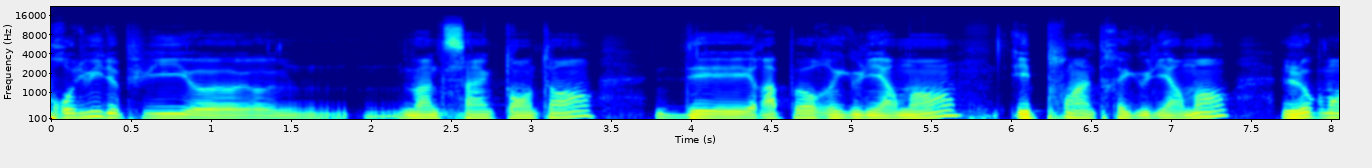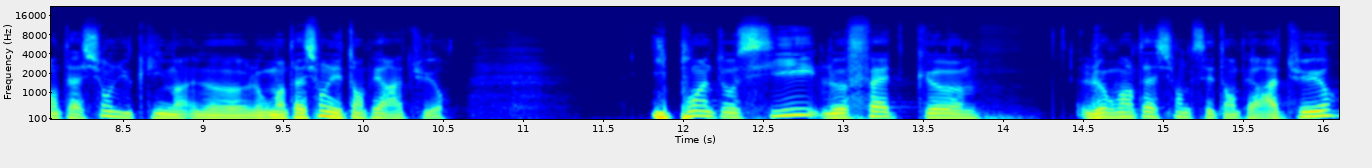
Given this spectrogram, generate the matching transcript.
produit depuis 25-30 euh, ans des rapports régulièrement et pointe régulièrement l'augmentation du climat, euh, l'augmentation des températures. Il pointe aussi le fait que l'augmentation de ces températures,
